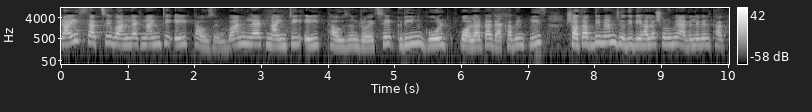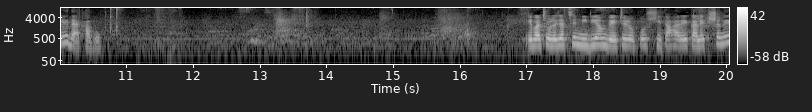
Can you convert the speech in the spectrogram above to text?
প্রাইস থাকছে one lakh ninety eight thousand one lakh ninety eight thousand রয়েছে। গ্রিন গোল্ড পলাটা দেখাবেন প্লিজ শতাব্দী ম্যাম, যদি বেহালা শোরুমে অ্যাভেলেবেল থাকে, দেখাবো। এবার চলে যাচ্ছে মিডিয়াম ওয়েটের ওপর সীতাহারের কালেকশনে।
